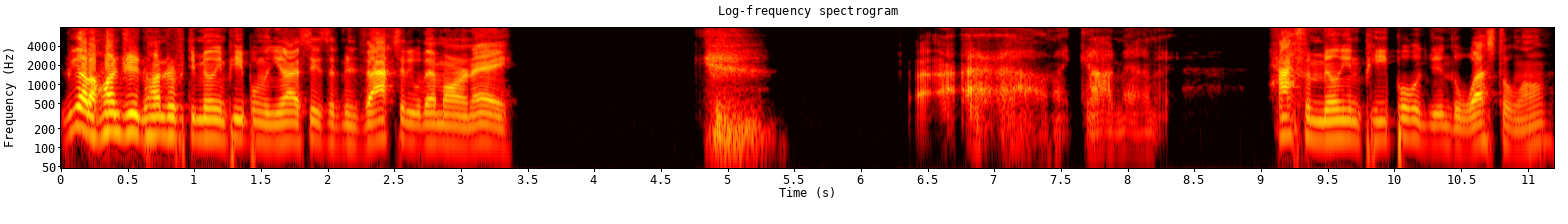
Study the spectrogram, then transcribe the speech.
we got 100, 150 million people in the United States that have been vaccinated with mRNA, oh my God, man. I mean, half a million people in the West alone.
